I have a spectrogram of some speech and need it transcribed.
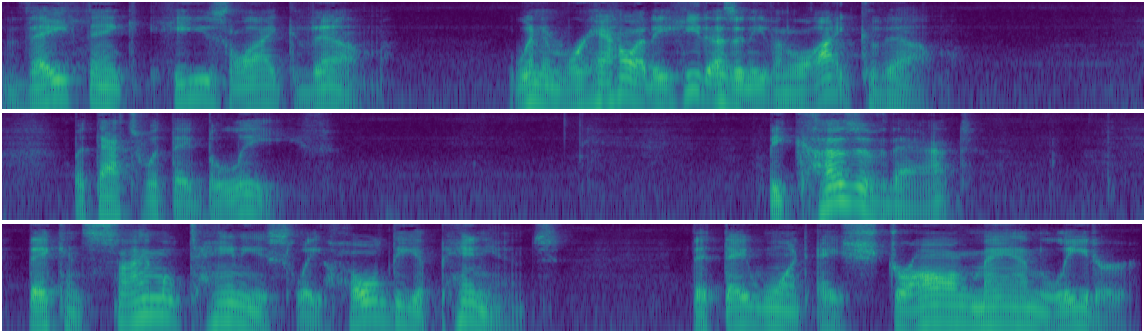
They think he's like them, when in reality, he doesn't even like them. But that's what they believe. Because of that, they can simultaneously hold the opinions that they want a strong man leader,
